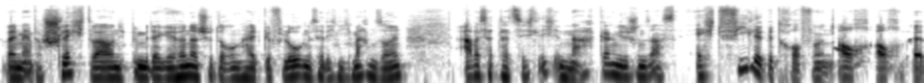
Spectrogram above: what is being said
weil mir einfach schlecht war und ich bin mit der Gehirnerschütterung halt geflogen. Das hätte ich nicht machen sollen. Aber es hat tatsächlich im Nachgang, wie du schon sagst, echt viele getroffen, auch auch äh,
